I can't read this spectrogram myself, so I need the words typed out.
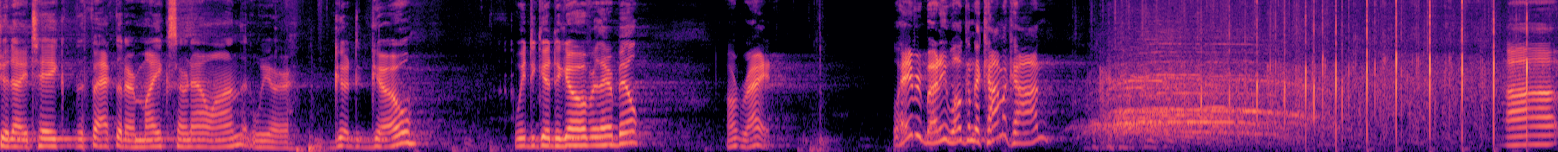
Should I take the fact that our mics are now on, that we are good to go? We good to go over there, Bill? All right. Well, hey, everybody, welcome to Comic Con. Uh,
